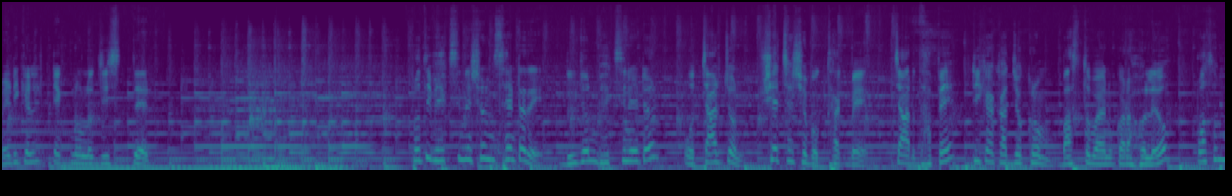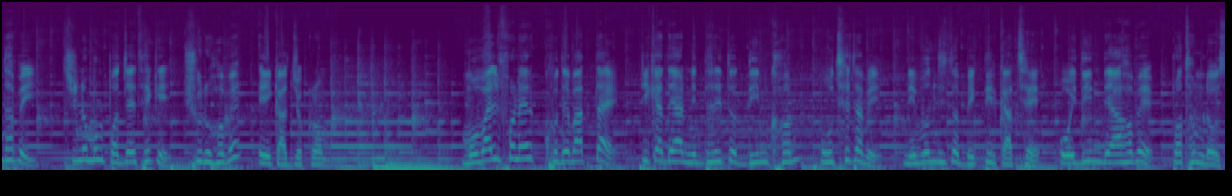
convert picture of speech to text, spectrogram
মেডিকেল টেকনোলজিস্টদের। প্রতি ভ্যাকসিনেশন সেন্টারে দুজন ভ্যাকসিনেটর ও চারজন স্বেচ্ছাসেবক থাকবে। চার ধাপে টিকা কার্যক্রম বাস্তবায়ন করা হলেও প্রথম ধাপেই তৃণমূল পর্যায় থেকে শুরু হবে এই কার্যক্রম। মোবাইল ফোনের খুদে বার্তায় টিকা দেওয়ার নির্ধারিত দিনক্ষণ পৌঁছে যাবে নিবন্ধিত ব্যক্তির কাছে। ওই দিন দেওয়া হবে প্রথম ডোজ।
